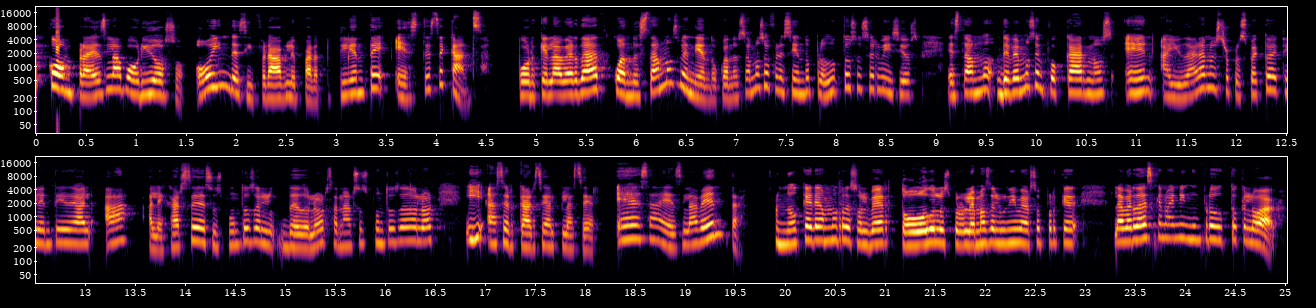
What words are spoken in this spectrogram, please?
de compra es laborioso o indescifrable para tu cliente, este se cansa porque la verdad, cuando estamos vendiendo, cuando estamos ofreciendo productos o servicios, estamos, debemos enfocarnos en ayudar a nuestro prospecto de cliente ideal a alejarse de sus puntos de, dolor, sanar sus puntos de dolor y acercarse al placer. Esa es la venta. No queremos resolver todos los problemas del universo porque la verdad es que no hay ningún producto que lo haga.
